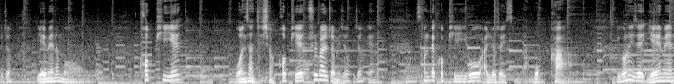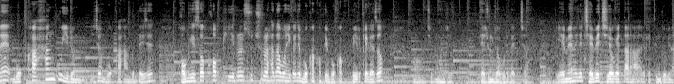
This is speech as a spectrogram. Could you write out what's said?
그죠? 예멘은 뭐, 커피의 원산지죠. 커피의 출발점이죠. 그죠? 예. 3대 커피로 알려져 있습니다. 모카. 이거는 이제 예멘의 모카 항구 이름이죠. 모카 항. 근데 이제 거기서 커피를 수출을 하다 보니까 이제 모카 커피, 모카 커피 이렇게 돼서 어, 지금은 이제 대중적으로 됐죠. 예, 예멘은 이제 재배 지역에 따라 이렇게 등급이 나.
